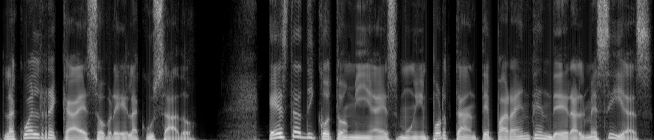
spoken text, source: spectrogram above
la cual recae sobre el acusado. Esta dicotomía es muy importante para entender al Mesías.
